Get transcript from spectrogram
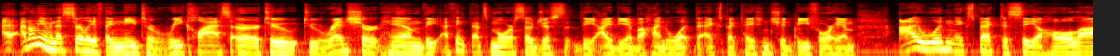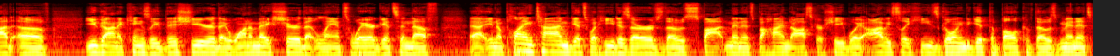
I, I don't even necessarily if they need to reclass or to to redshirt him. The I think that's more so just the idea behind what the expectation should be for him. I wouldn't expect to see a whole lot of Ugonna Kingsley this year. They want to make sure that Lance Ware gets enough, uh, you know, playing time, gets what he deserves, those spot minutes behind Oscar Tshiebwe. Obviously, he's going to get the bulk of those minutes.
